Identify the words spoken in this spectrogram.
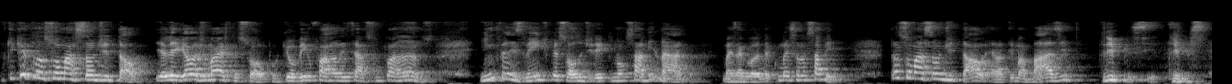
O que é transformação digital? E é legal demais, pessoal, porque eu venho falando desse assunto há anos. Infelizmente, o pessoal do direito não sabia nada, mas agora está começando a saber. Transformação digital, ela tem uma base tríplice. tríplice.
